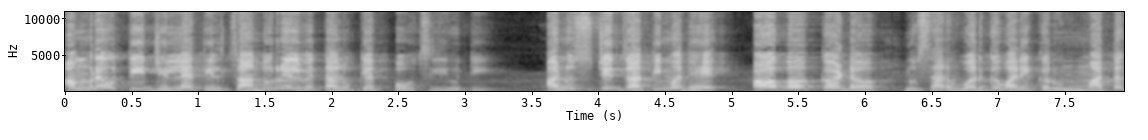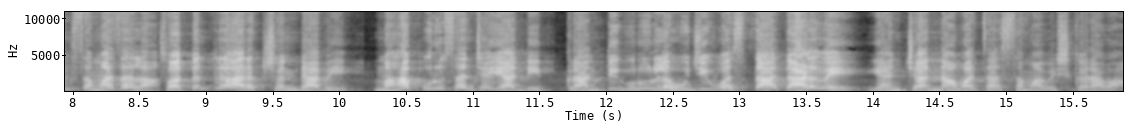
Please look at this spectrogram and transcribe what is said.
अमरावती जिल्ह्यातील चांदूर रेल्वे तालुक्यात पोहोचली होती. अनुसूचित जातीमध्ये अ ब क ड नुसार वर्गवारी करून मातंग समाजाला स्वातंत्र्य आरक्षण द्यावे. महापुरुषांच्या यादीत क्रांतीगुरु लहुजी वस्ता दाळवे यांच्या नावाचा समावेश करावा.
